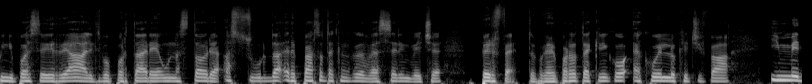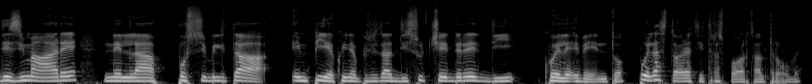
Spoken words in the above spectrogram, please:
quindi può essere irreale, ti può portare una storia assurda, il reparto tecnico deve essere invece perfetto, perché il reparto tecnico è quello che ci fa immedesimare nella possibilità empire quindi la possibilità di succedere di quell'evento, poi la storia ti trasporta altrove.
